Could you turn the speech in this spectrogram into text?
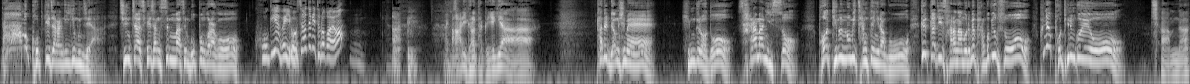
너무 곱게 자란 게 이게 문제야. 진짜 세상 쓴맛을 못 본 거라고. 거기에 왜 여자들이 들어가요? 아, 말이 그렇다 그 얘기야. 다들 명심해. 힘들어도 사람만이 있어. 버티는 놈이 장땡이라고. 끝까지 살아남으려면 방법이 없어. 그냥 버티는 거예요. 참나.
